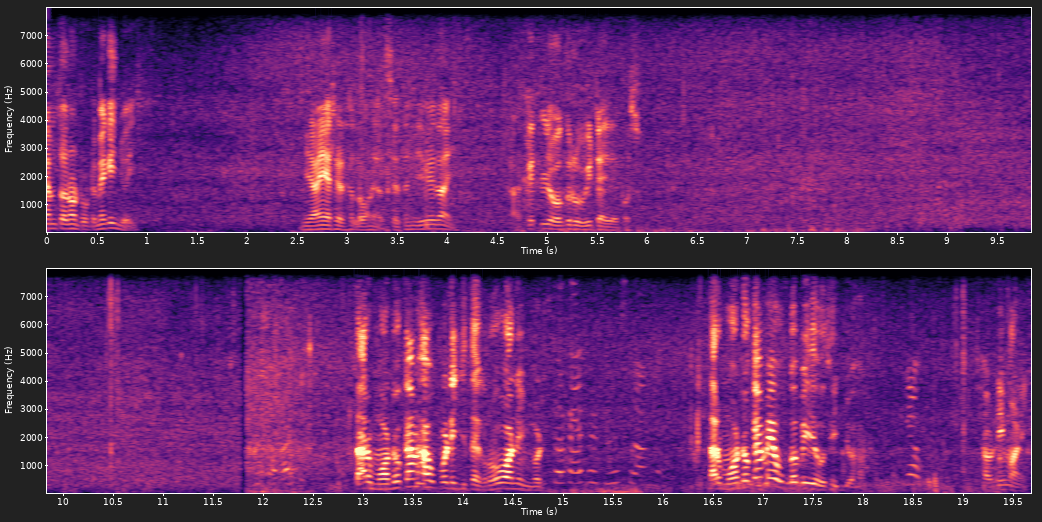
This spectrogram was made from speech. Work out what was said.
એમ તો ન તૂટે, મેં કીધું જોઈ મેં અહીંયા ઠેર હલવાને છે. તનજી ભાઈ કાંઈ? આ કેટલું અઘરું વીટાઈ જાય પાછું. તારું મોઢું કેમ હાવ પડી જતા રોવા નહીં મળતું. તારું મોઢું કેમ એવું ગબી જેવું થઈ ગયું? હા હાવ નહીં માણી.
